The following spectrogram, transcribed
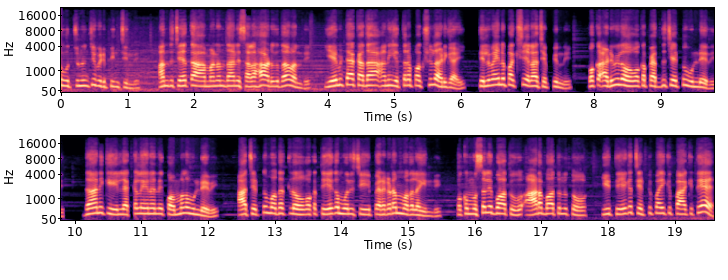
ఉచ్చు నుంచి విడిపించింది. అందుచేత మనం దాని సలహా అడుగుదాం అంది ఏమిటా కదా అని ఇతర పక్షులు అడిగాయి. తెలివైన పక్షి ఇలా చెప్పింది. ఒక అడవిలో ఒక పెద్ద చెట్టు ఉండేది. దానికి లెక్కలేనన్ని కొమ్మలు ఉండేవి. ఆ చెట్టు మొదట్లో ఒక తీగ మొలిచి పెరగడం మొదలైంది. ఒక ముసలి బాతు ఆడబాతులతో ఈ తీగ చెట్టుపైకి పాకితే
